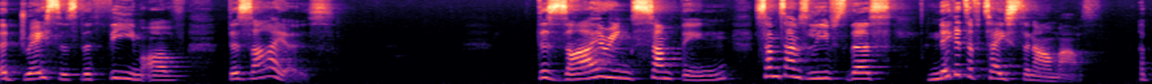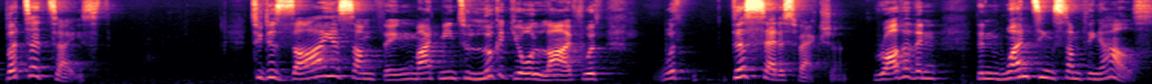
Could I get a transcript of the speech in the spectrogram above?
addresses the theme of desires. Desiring something sometimes leaves this negative taste in our mouth, a bitter taste. To desire something might mean to look at your life with, with dissatisfaction rather than than wanting something else.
